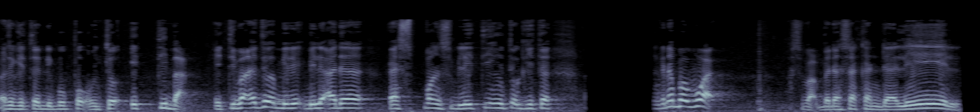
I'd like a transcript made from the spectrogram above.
Lepas tu kita dipupuk untuk ittiba. Ittiba itu bila, bila ada responsibility untuk kita. Kenapa buat? Sebab berdasarkan dalil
